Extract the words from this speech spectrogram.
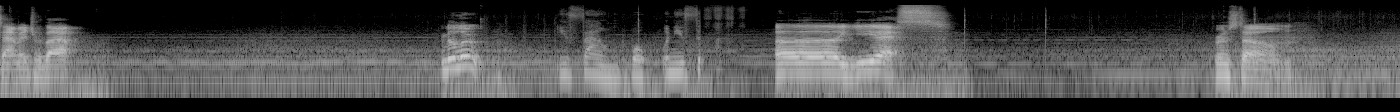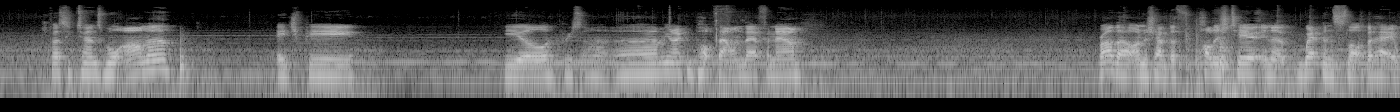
Damage with that. Give me the loot. You found what when you. Uh, yes. Runestone. First he turns more armor. HP. Heal. Increase. Uh, uh, I mean, I can pop that one there for now. Rather, I honestly have the polished here in a weapon slot, but hey.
